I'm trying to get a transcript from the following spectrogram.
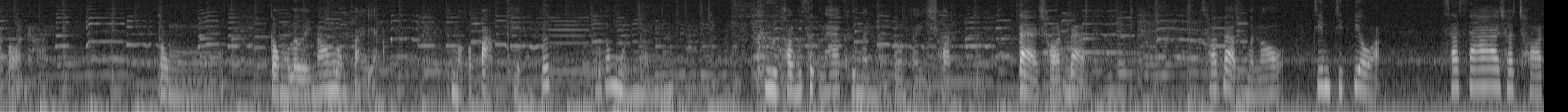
าก่อนนะคะ ตรงตรงเลยน่องลงไปอะ่ะหมอก็ปักเข็มปึ๊บแล้วก็หมุนหมุนคือความรู้สึกแรกคือมันเหมือนโดนไฟช็อตแต่ช็อตแบบช็อตแบบเหมือนเราจิ้มจิ้ดเดียวอะซาซาช็อตช็อต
